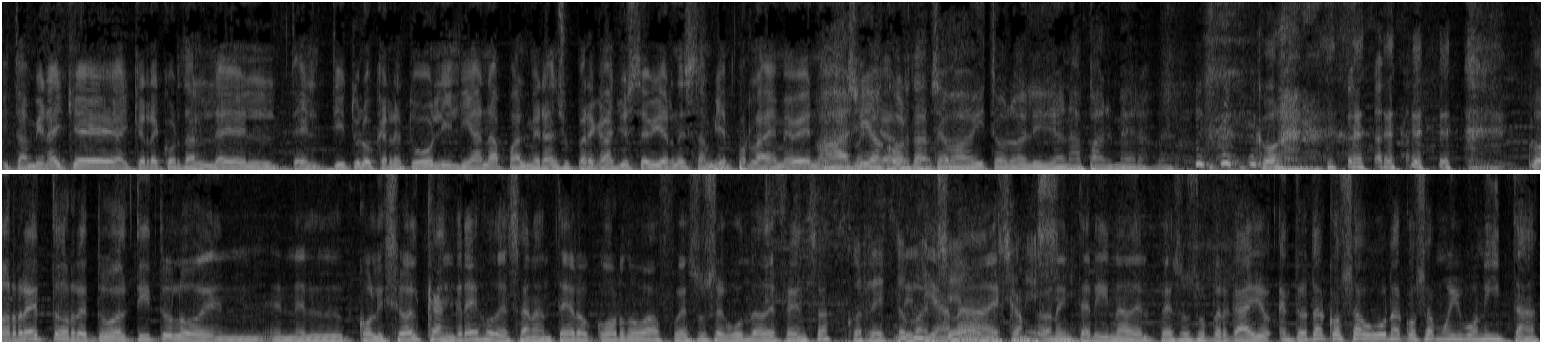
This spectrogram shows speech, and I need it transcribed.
Y también hay que, hay que recordarle el, el título que retuvo Liliana Palmera en Super Gallo este viernes también por la MB. ¿no? Ah, No sí, acordate. Babito, lo de Liliana Palmera. Cor- Correcto, retuvo el título en, en el Coliseo del Cangrejo de San Antero, Córdoba, fue su segunda defensa. Correcto, Liliana es campeona ese. interina del peso super gallo. Entre otras cosas, hubo una cosa muy bonita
